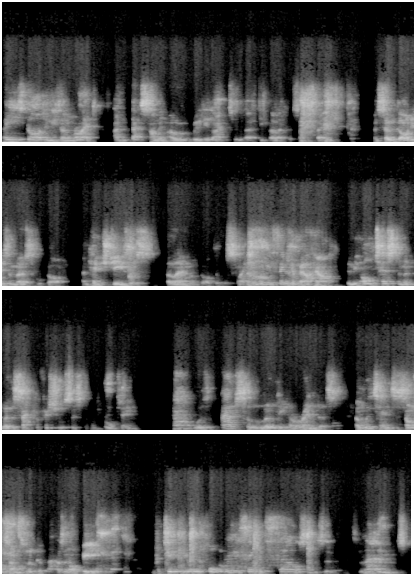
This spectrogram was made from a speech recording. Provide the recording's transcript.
But he's God in his own right. And that's something I would really like to uh, develop at some stage. And so God is a merciful God. And hence Jesus, the Lamb of God that was slain. And when you think about how in the Old Testament, where the sacrificial system was brought in, that was absolutely horrendous. And we tend to sometimes look at that as not being particularly awful, but when you think of thousands of lambs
